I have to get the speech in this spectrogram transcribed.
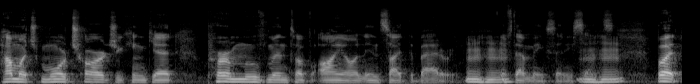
how much more charge you can get per movement of ion inside the battery, mm-hmm. if that makes any sense. Mm-hmm. But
